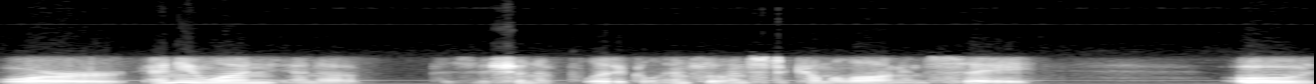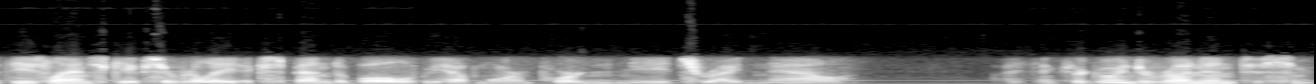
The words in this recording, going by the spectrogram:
for anyone in a position of political influence to come along and say, oh, these landscapes are really expendable, we have more important needs right now, I think they're going to run into some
